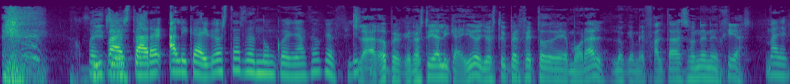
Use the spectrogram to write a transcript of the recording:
Pues Dicho para esto- estar alicaído estás dando un coñazo que flipa. Claro, pero que no estoy alicaído. Yo estoy perfecto de moral. Lo que me falta son energías. Vale.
